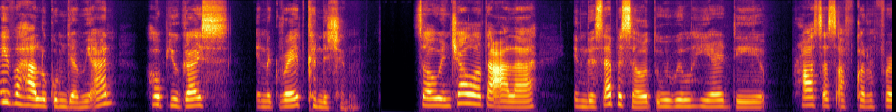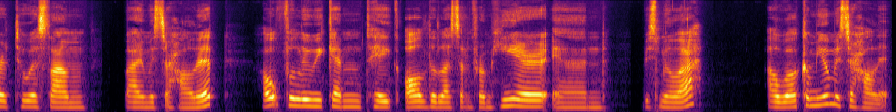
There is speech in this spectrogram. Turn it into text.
Kaifa halukum jami'an? Hope you guys in a great condition. So inshallah ta'ala, in this episode we will hear the process of convert to Islam by Mr. Khalid. Hopefully we can take all the lesson from here and Bismillah. I'll welcome you Mr. Khalid.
